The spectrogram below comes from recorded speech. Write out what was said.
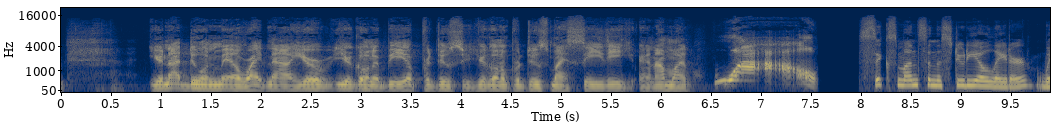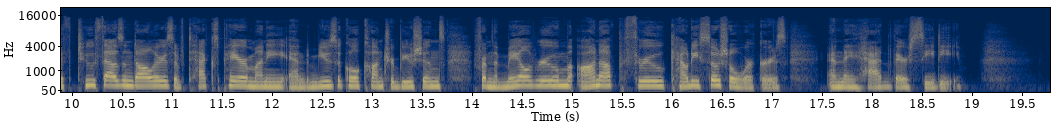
you're not doing mail right now. You're you're going to be a producer. You're going to produce my CD." And I'm like, "Wow!" Six months in the studio later, with $2,000 of taxpayer money and musical contributions from the mailroom on up through county social workers, and they had their CD.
